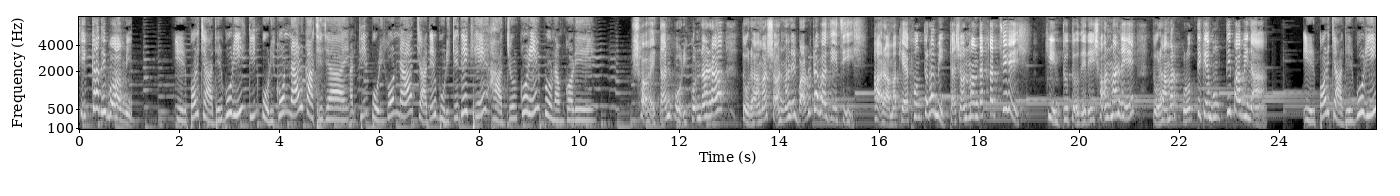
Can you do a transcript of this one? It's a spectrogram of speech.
শিক্ষা দেব আমি। এরপর চাঁদের বুড়ি তিন পরিকন্যার কাছে যায়। আর তিন পরিকন্যা চাঁদের বুড়িকে দেখে হাত জোর করে প্রণাম করে। শয়তান পরিকন্যারা, তোরা আমার সম্মানের বারোটা বাজিয়েছিস। আর আমাকে এখন তোরা মিথ্যা সম্মান দেখাচ্ছিস। কিন্তু তোদের এই সম্মানে তোরা আমার ক্রোধ থেকে মুক্তি পাবি না। এরপর চাঁদের বুড়ি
